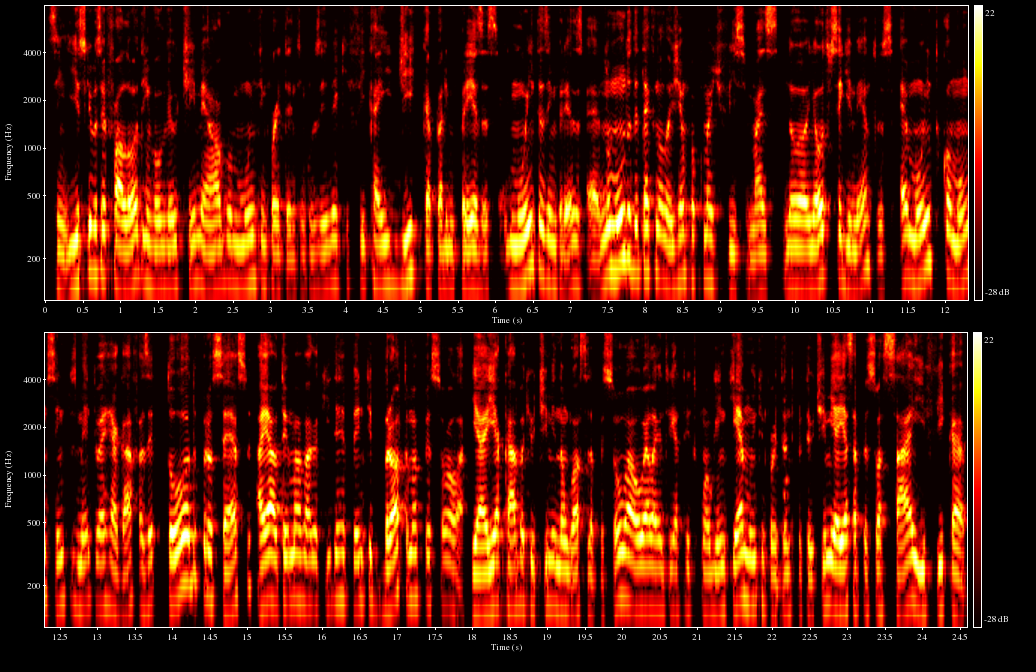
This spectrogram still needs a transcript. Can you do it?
Sim, e isso que você falou de envolver o time é algo muito importante, inclusive, que fica aí dica para empresas. Muitas empresas, é, no mundo de tecnologia é um pouco mais difícil, mas no, em outros segmentos é muito comum simplesmente o RH fazer todo o processo. Aí, ah, eu tenho uma vaga aqui, de repente brota uma pessoa lá. E aí acaba que o time não gosta da pessoa, ou ela entra em atrito com alguém que é muito importante importante para o teu time, e aí essa pessoa sai e fica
